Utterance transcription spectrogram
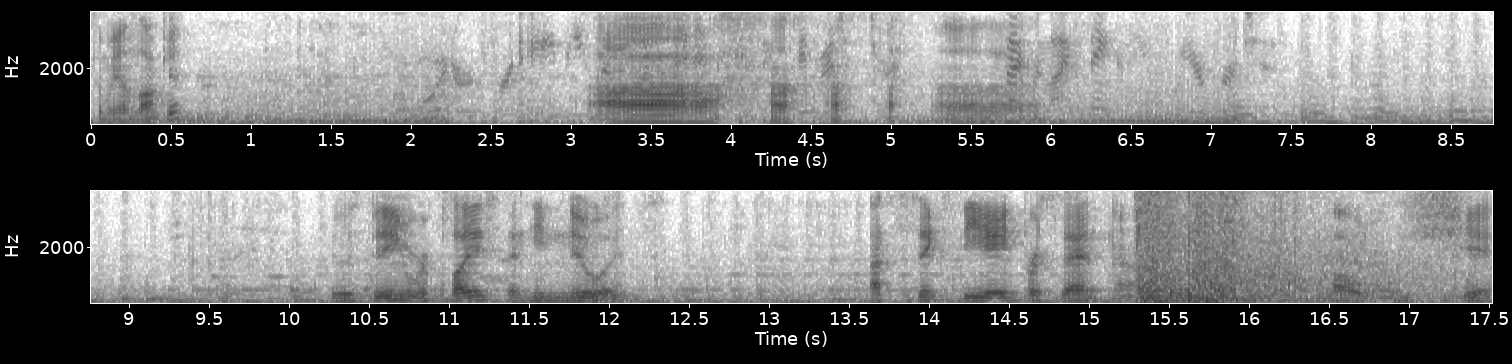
Can we unlock it? Ah. It was being replaced and he knew it. That's 68% now. Oh, shit.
